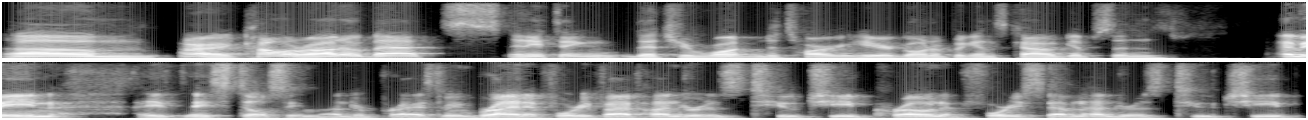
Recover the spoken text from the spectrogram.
Um, all right, Colorado bats. Anything that you're wanting to target here going up against Kyle Gibson? I mean, they, they still seem underpriced. I mean, Bryant at 4,500 is too cheap. Cron at 4,700 is too cheap.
